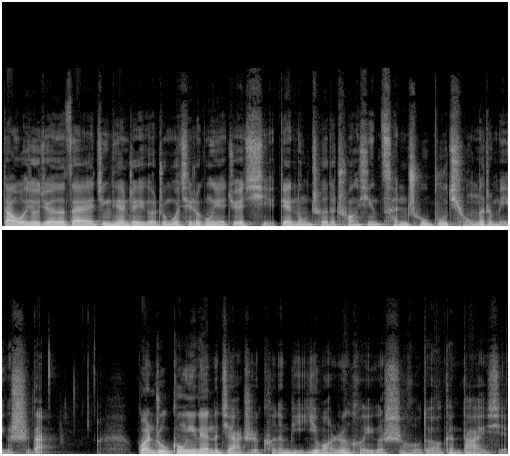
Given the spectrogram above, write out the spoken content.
但我就觉得，在今天这个中国汽车工业崛起、电动车的创新层出不穷的这么一个时代，关注供应链的价值可能比以往任何一个时候都要更大一些。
